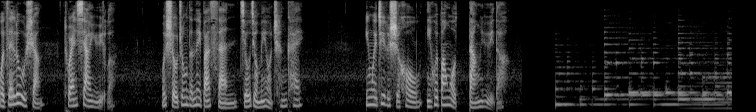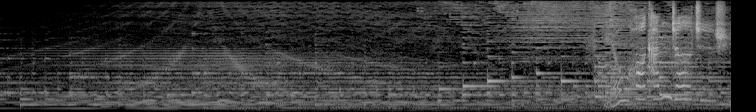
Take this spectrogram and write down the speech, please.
我在路上，突然下雨了，我手中的那把伞久久没有撑开，因为这个时候你会帮我挡雨的。有花看着，只需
